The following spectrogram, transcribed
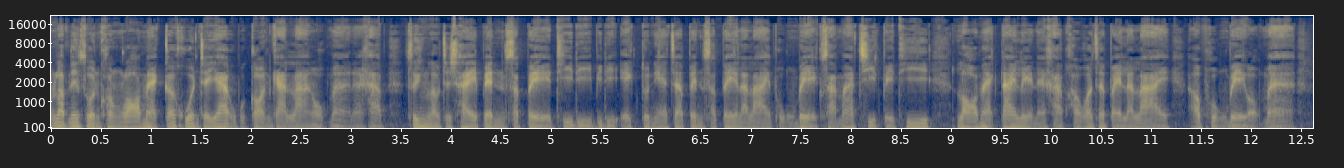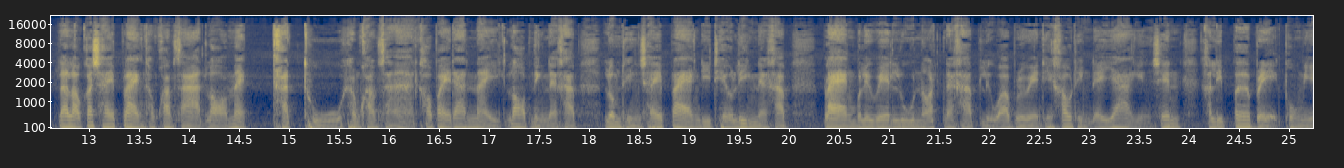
ำหรับในส่วนของล้อแม็กก็ควรจะแยกอุปกรณ์การล้างออกมานะครับซึ่งเราจะใช้เป็นสเปรย์ TD BDX ตัวนี้จะเป็นสเปรย์ละลายผงเบรกสามารถฉีดไปที่ล้อแม็กได้เลยนะครับเขาก็จะไปละลายเอาผงเบรกออกมา แล้วเราก็ใช้แปรงทำความสะอาดล้อแม็กขัดถูทำความสะอาดเข้าไปด้านในอีกรอบหนึ่งนะครับ รวมถึงใช้แปรงดีเทลลิ่งนะครับ แปรงบริเวณรูน็อตนะครับ หรือว่าบริเวณที่เข้าถึงได้ยากอย่างเช่นคาลิปเปอร์เบรกพวกนี้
